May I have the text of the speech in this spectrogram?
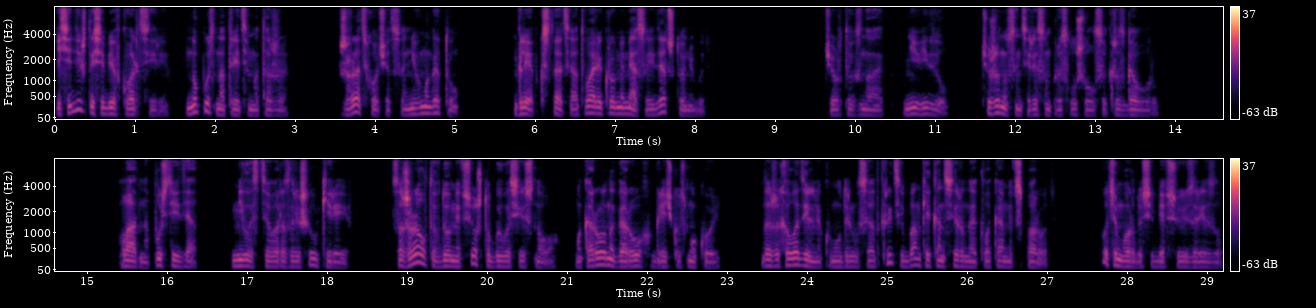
И сидишь ты себе в квартире, ну пусть на третьем этаже. Жрать хочется, не в моготу. Глеб, кстати, а твари кроме мяса едят что-нибудь? Черт их знает, не видел. Чужинов с интересом прислушивался к разговору. «Ладно, пусть едят», — милостиво разрешил Киреев. «Сожрал ты в доме все, что было съестного. Макароны, горох, гречку с мукой. Даже холодильник умудрился открыть и банки консервные клоками вспороть. Хоть и морду себе всю изрезал.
